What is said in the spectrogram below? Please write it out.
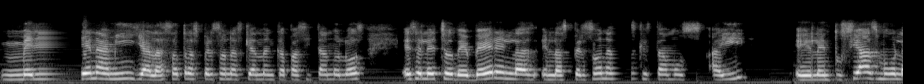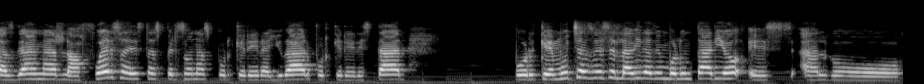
me llena a mí y a las otras personas que andan capacitándolos, es el hecho de ver en las, en las personas que estamos ahí el entusiasmo, las ganas, la fuerza de estas personas por querer ayudar, por querer estar, porque muchas veces la vida de un voluntario es algo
